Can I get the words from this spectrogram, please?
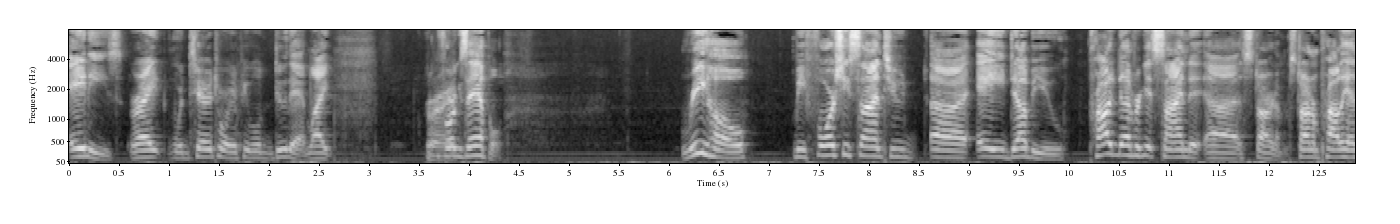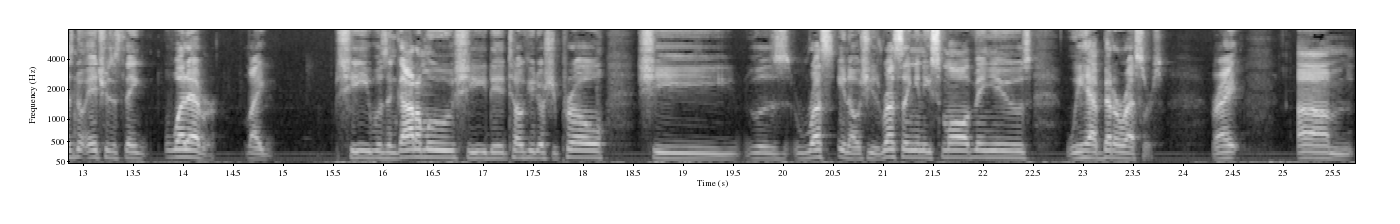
eighties, right? Where territory people do that. Like for example, Riho, before she signed to uh, AEW, probably never get signed to uh, Stardom. Stardom probably has no interest to think whatever. Like she was in Move, she did Tokyo Joshi Pro, she was rest, you know, she's wrestling in these small venues. We have better wrestlers, right? Um,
